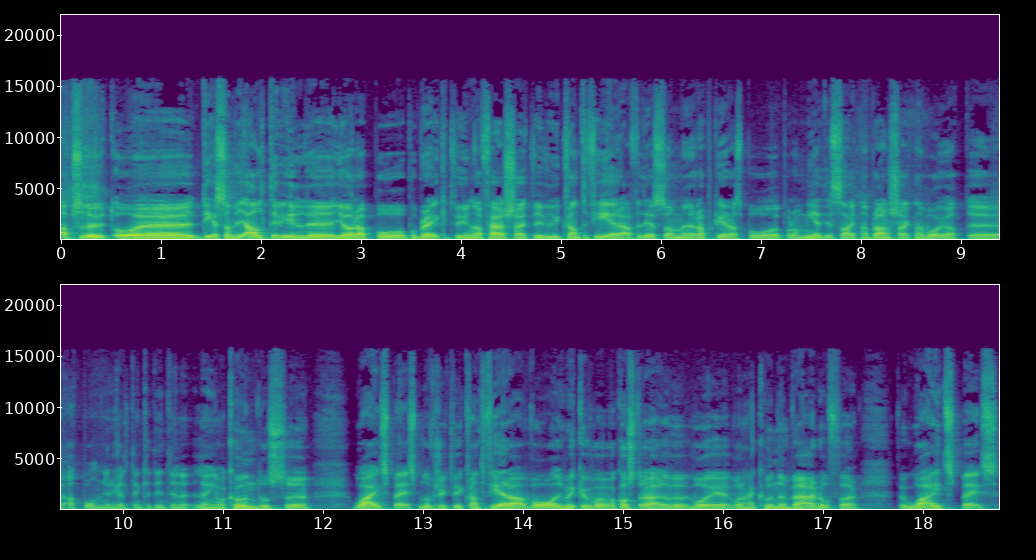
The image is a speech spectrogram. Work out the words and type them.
Absolut, och eh, det som vi alltid vill eh, göra på, på Breakit, vi är ju en affärssajt, vi vill ju kvantifiera. För det som eh, rapporteras på, på de mediesajterna, branschsajterna var ju att, att Bonnier helt enkelt inte längre var kund hos Wildspace. Widespace. Men då försökte vi kvantifiera vad, hur mycket, vad, vad kostar det här? Vad är vad den här kunden värd då för, för Widespace?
